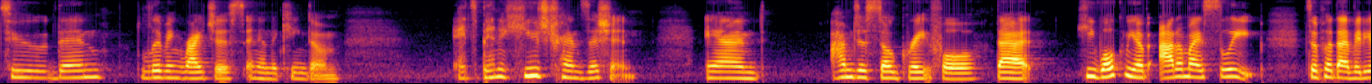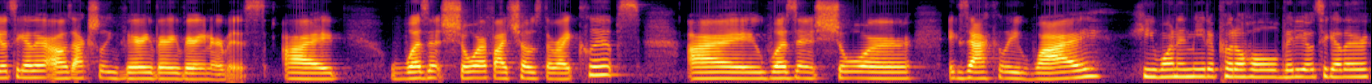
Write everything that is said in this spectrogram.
to then living righteous and in the kingdom. It's been a huge transition. And I'm just so grateful that he woke me up out of my sleep to put that video together. I was actually very, very, very nervous. I wasn't sure if I chose the right clips. I wasn't sure exactly why he wanted me to put a whole video together.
